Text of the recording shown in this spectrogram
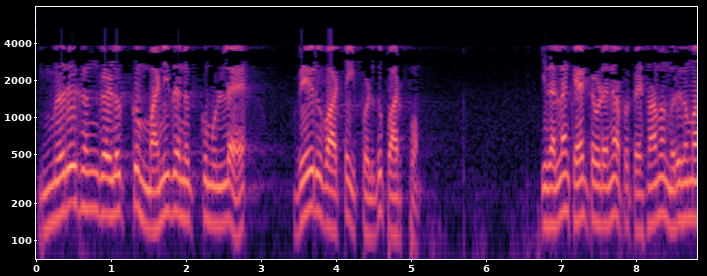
மிருகங்களுக்கும் மனிதனுக்கும் உள்ள வேறுபாட்டை இப்பொழுது பார்ப்போம். இதெல்லாம் கேட்ட உடனே அப்ப பேசாம மிருகமா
